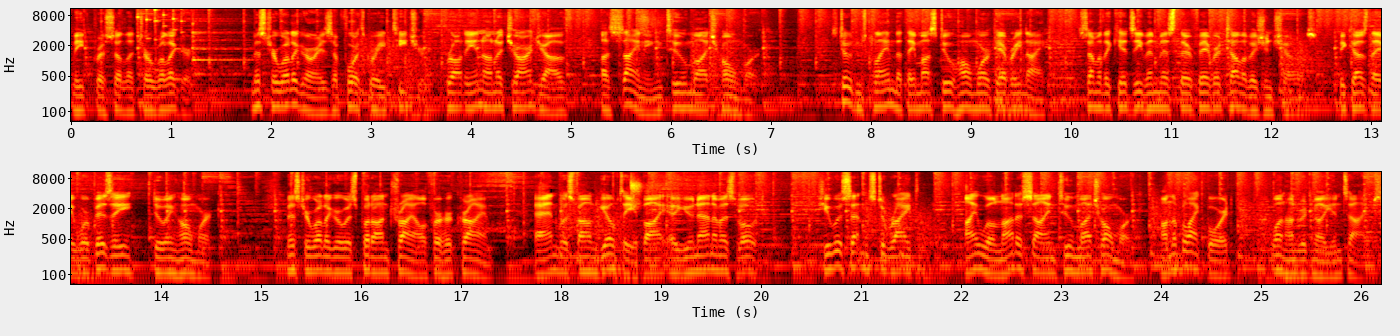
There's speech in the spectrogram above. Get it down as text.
Meet Priscilla Terwilliger. Ms. Williger is a fourth grade teacher brought in on a charge of assigning too much homework. Students claim that they must do homework every night. Some of the kids even missed their favorite television shows because they were busy doing homework. Mr. Williger was put on trial for her crime and was found guilty by a unanimous vote. She was sentenced to write, I will not assign too much homework on the blackboard 100 million times.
